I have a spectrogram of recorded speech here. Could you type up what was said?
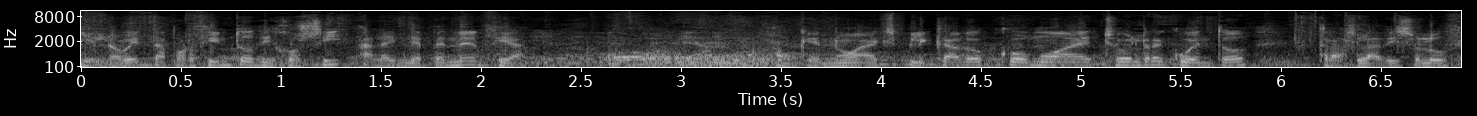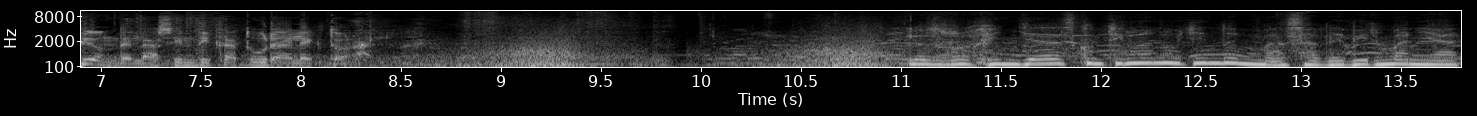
y el 90% dijo sí a la independencia, aunque no ha explicado cómo ha hecho el recuento tras la disolución de la sindicatura electoral. Los rohingyas continúan huyendo en masa de Birmania,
